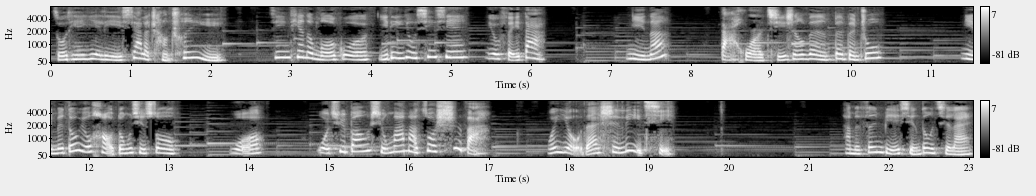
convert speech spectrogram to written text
昨天夜里下了场春雨，今天的蘑菇一定又新鲜又肥大。你呢？”大伙儿齐声问笨笨猪：“你们都有好东西送，我，我去帮熊妈妈做事吧。我有的是力气。”他们分别行动起来。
